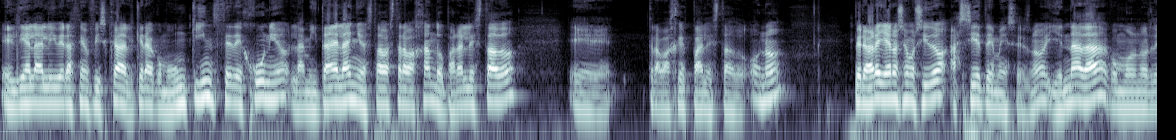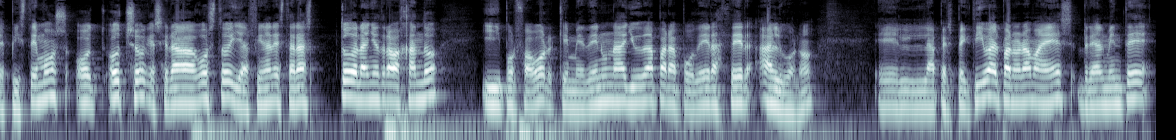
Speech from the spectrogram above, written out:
el día de la liberación fiscal, que era como un 15 de junio, la mitad del año estabas trabajando para el Estado, eh, trabajes para el Estado o no, pero ahora ya nos hemos ido a siete meses, ¿no? Y en nada, como nos despistemos, ocho, que será agosto, y al final estarás todo el año trabajando y por favor, que me den una ayuda para poder hacer algo, ¿no? La perspectiva, el panorama es realmente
